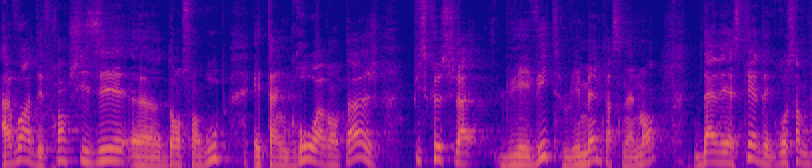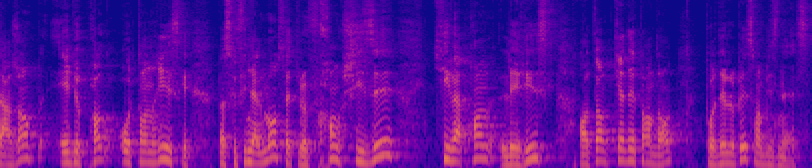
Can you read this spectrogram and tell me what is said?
avoir des franchisés euh, dans son groupe est un gros avantage puisque cela lui évite, lui-même personnellement, d'investir des grosses sommes d'argent et de prendre autant de risques. Parce que finalement, c'est le franchisé qui va prendre les risques en tant qu'indépendant pour développer son business.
